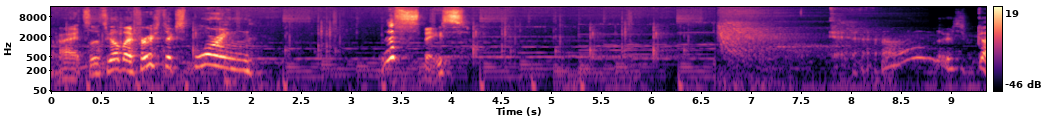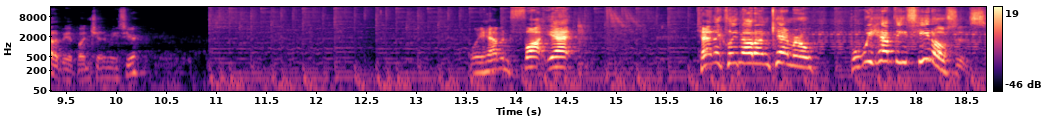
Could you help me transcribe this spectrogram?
Alright, so let's go by first exploring this space. There's gotta be a bunch of enemies here. We haven't fought yet. Technically not on camera, but we have these Hinoses.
